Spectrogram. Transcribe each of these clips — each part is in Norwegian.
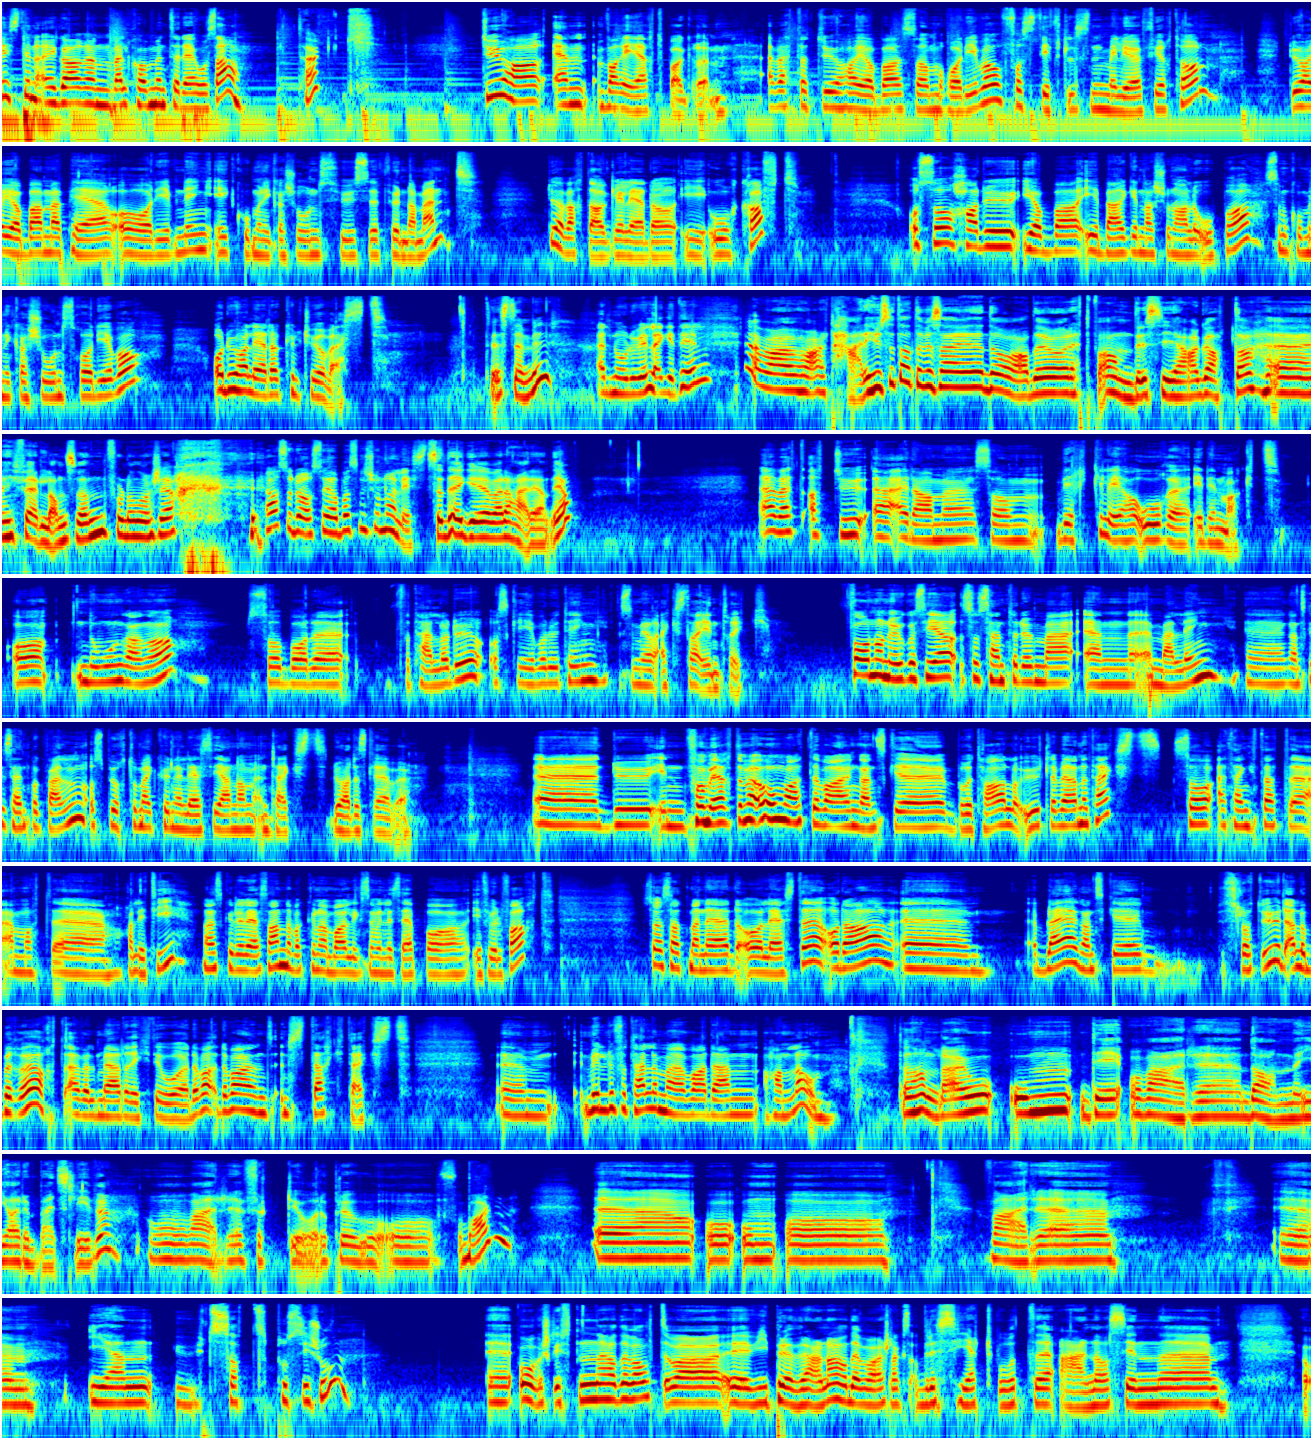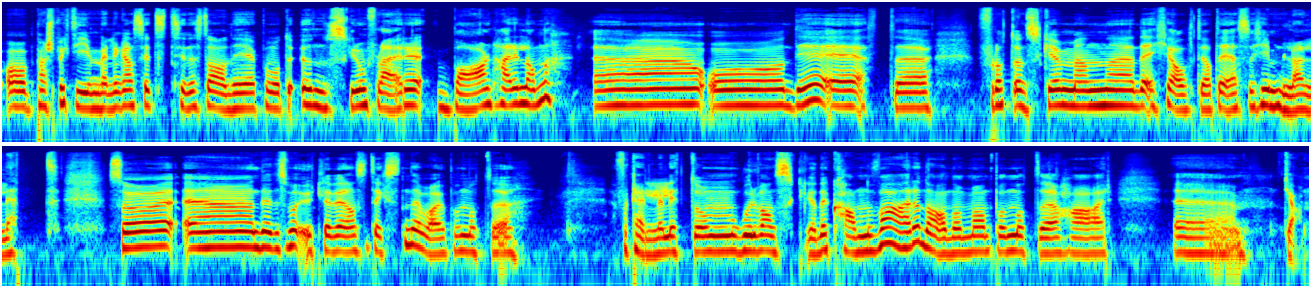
Kristin Øygarden, velkommen til det hun sa. Takk. Du har en variert bakgrunn. Jeg vet at du har jobba som rådgiver for stiftelsen Miljøfyrtårn. Du har jobba med PR og rådgivning i kommunikasjonshuset Fundament. Du har vært daglig leder i Ordkraft. Og så har du jobba i Bergen Nasjonale Opera som kommunikasjonsrådgiver, og du har leder Kultur Vest. Det stemmer. Er det noe du vil legge til? Jeg har vært her i huset, da. Det vil si, da var det jo rett på andre sida av gata, eh, i Federlandsvennen for noen år siden. Ja, Så du har også jobba som journalist? Så det er gøy å være her igjen. Ja. Jeg vet at du er ei dame som virkelig har ordet i din makt. Og noen ganger så både forteller du og skriver du ting som gjør ekstra inntrykk. For noen uker siden så sendte du meg en melding eh, ganske sent på kvelden og spurte om jeg kunne lese gjennom en tekst du hadde skrevet. Eh, du informerte meg om at det var en ganske brutal og utleverende tekst, så jeg tenkte at jeg måtte ha litt tid når jeg skulle lese den. Det var ikke noe jeg bare liksom ville se på i full fart. Så jeg satte meg ned og leste, og da eh, ble jeg ganske slått ut, eller berørt er vel mer det riktige ordet. Det var, det var en, en, sterk tekst. Um, vil du fortelle meg hva den handla om? Den handla jo om det å være dame i arbeidslivet. Å være 40 år og prøve å få barn. Eh, og om å være eh, i en utsatt posisjon. Eh, overskriften jeg hadde valgt, var 'Vi prøver Erna', og det var slags adressert mot Erna sin og perspektivmeldinga sine stadige på en måte ønsker om flere barn her i landet. Og det er et flott ønske, men det er ikke alltid at det er så himla lett. Så det som var utleverende i teksten, det var jo på en måte fortelle litt om hvor vanskelig det kan være da, når man på en måte har eh, ja,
